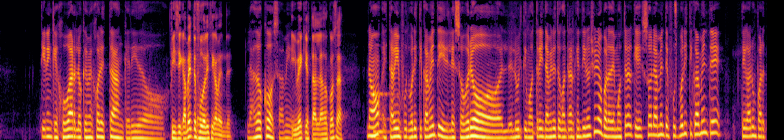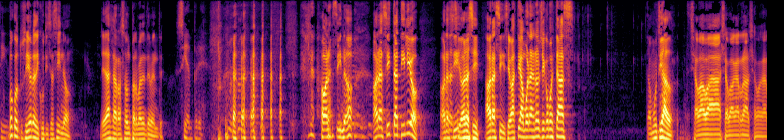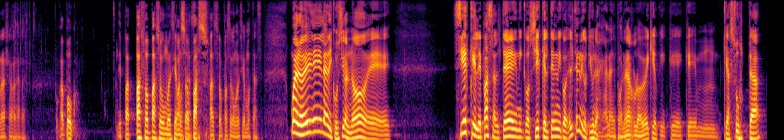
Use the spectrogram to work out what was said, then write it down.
Tienen que jugar lo que mejor están, querido. ¿Físicamente o futbolísticamente? Las dos cosas, amigo. ¿Y Vecchio están las dos cosas? No, está bien futbolísticamente y le sobró el, el último 30 minutos contra Argentino Junior para demostrar que solamente futbolísticamente te ganó un partido. Vos con tu señora discutís así, no. Le das la razón permanentemente. Siempre. Ahora sí, ¿no? Ahora sí, Tatilio. Ahora, Ahora sí. sí, ahora sí. Ahora sí. Sebastián, buenas noches, ¿cómo estás? está muteado. Ya va, va, ya va a agarrar, ya va a agarrar, ya va a agarrar. Poco a poco. De pa- paso a paso, como decíamos. Paso a paso. Paso a paso, como decíamos. Taza. Bueno, es la discusión, ¿no? Eh, si es que le pasa al técnico, si es que el técnico. El técnico tiene unas ganas de ponerlo a que, que, que, mm, que asusta.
